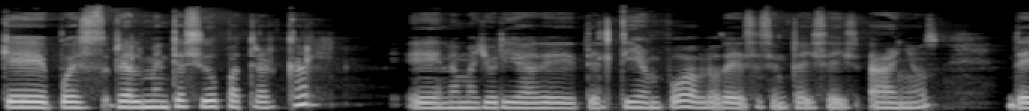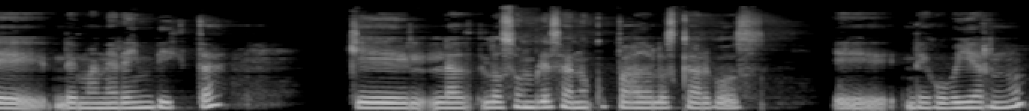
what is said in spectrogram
que pues realmente ha sido patriarcal en la mayoría de, del tiempo, hablo de 66 años de, de manera invicta, que los hombres han ocupado los cargos eh, de gobierno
